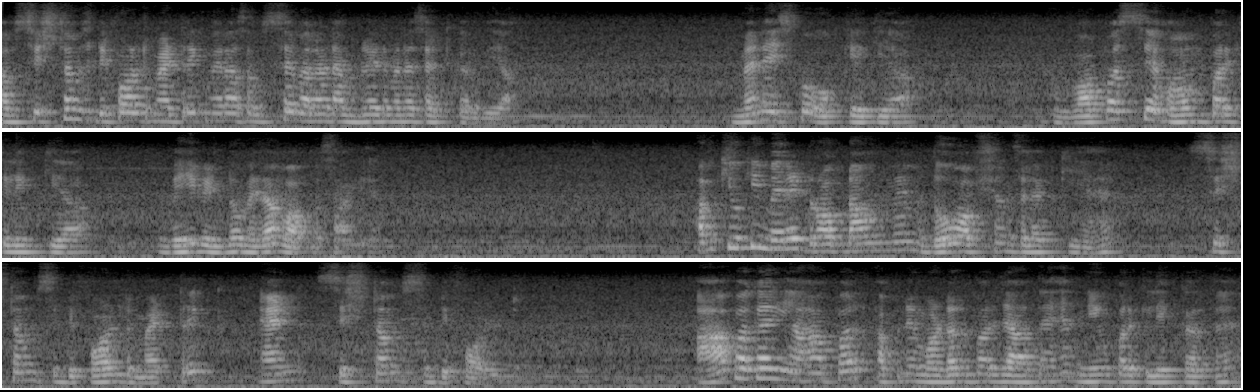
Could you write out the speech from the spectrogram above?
अब सिस्टम्स डिफ़ॉल्ट मैट्रिक मेरा सबसे पहला टेम्पलेट मैंने सेट कर दिया। मैंने इसको ओके किया। वापस से होम पर क्लिक किया। वही विंडो मेरा वापस आ गया। अब क्योंकि मेरे ड्रॉप डाउन में दो ऑप्शन सेलेक्ट किए हैं systems default metric and systems default आप अगर यहाँ पर अपने मॉडल पर जाते हैं न्यू पर क्लिक करते हैं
